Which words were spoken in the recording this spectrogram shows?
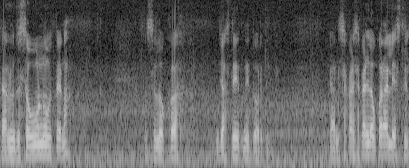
कारण जसं ऊन होतं ना तसं लोक जास्त येत नाहीत वरती. कारण सकाळी सकाळी लवकर आली असतील.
